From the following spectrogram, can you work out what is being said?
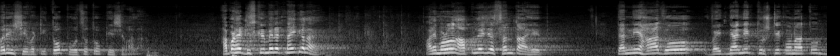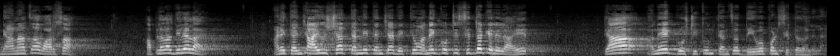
परी शेवटी तो पोहोचतो केशवाला. आपण हे डिस्क्रिमिनेट नाही केला आहे आणि म्हणून आपले जे संत आहेत त्यांनी हा जो वैज्ञानिक दृष्टिकोनातून ज्ञानाचा वारसा आपल्याला दिलेला आहे आणि त्यांच्या आयुष्यात त्यांनी त्यांच्या व्यक्तीवर अनेक गोष्टी सिद्ध केलेल्या आहेत त्या अनेक गोष्टीतून त्यांचं देव पण सिद्ध झालेलं आहे.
